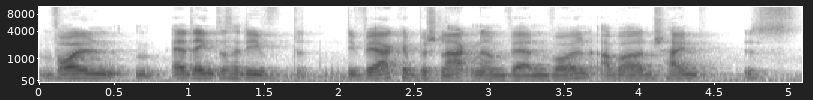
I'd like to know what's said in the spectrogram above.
wollen, er denkt, dass er die, die Werke beschlagnahmt werden wollen, aber anscheinend ist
